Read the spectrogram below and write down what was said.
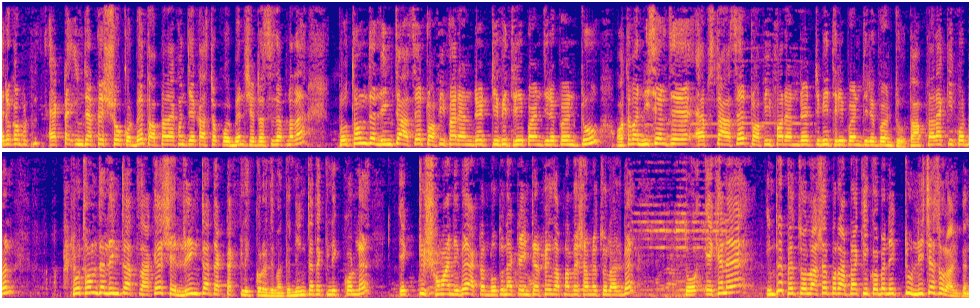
এরকম একটা ইন্টারফেস শো করবে। তো আপনারা এখন যে কাজটা করবেন, সেটা হচ্ছে যে আপনারা প্রথম যে লিঙ্কটা আছে Toffee for Android TV three point zero point two অথবা নিচের যে অ্যাপসটা আছে Toffee for Android TV three point zero point two তো আপনারা কি করবেন? প্রথম যে লিঙ্কটা থাকে, সেই লিঙ্কটাতে একটা ক্লিক করে দেবেন। তো লিঙ্কটাতে ক্লিক করলে একটু সময় নেবে, একটা নতুন একটা ইন্টারফেস আপনাদের সামনে চলে আসবে। তো এখানে ইন্টারফেস চলে আসার পরে আপনারা কি করবেন, একটু নিচে চলে আসবেন।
